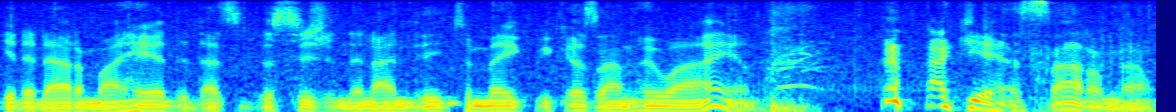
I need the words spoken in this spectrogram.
Get it out of my head that that's a decision that I need to make because I'm who I am. I guess. I don't know.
